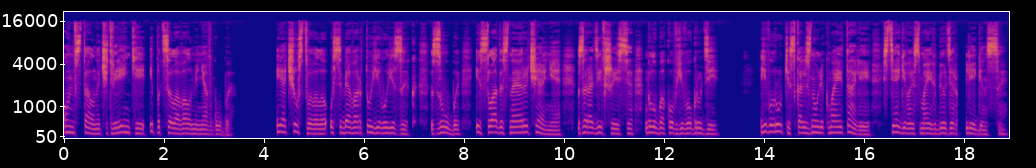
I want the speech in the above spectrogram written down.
Он встал на четвереньки и поцеловал меня в губы. Я чувствовала у себя во рту его язык, зубы и сладостное рычание, зародившееся глубоко в его груди. Его руки скользнули к моей талии, стягивая с моих бедер леггинсы.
